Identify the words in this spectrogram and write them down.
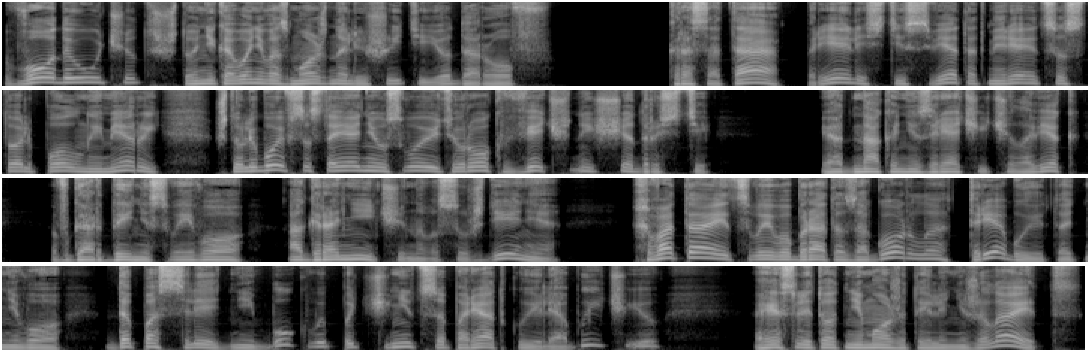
Воды учат, что никого невозможно лишить ее даров. Красота, прелесть и свет отмеряются столь полной мерой, что любой в состоянии усвоить урок вечной щедрости. И однако незрячий человек в гордыне своего ограниченного суждения хватает своего брата за горло, требует от него до последней буквы подчиниться порядку или обычаю, а если тот не может или не желает,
